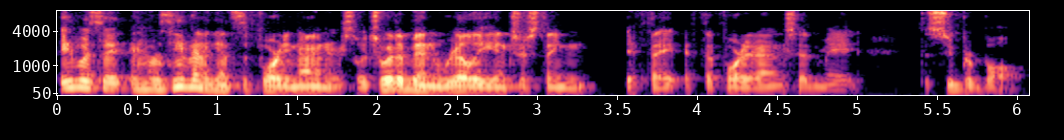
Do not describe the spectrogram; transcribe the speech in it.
it was it was even against the 49ers, which would have been really interesting if they if the 49ers had made the Super Bowl.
